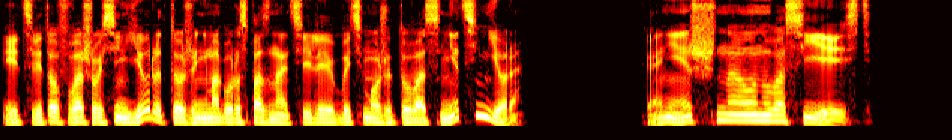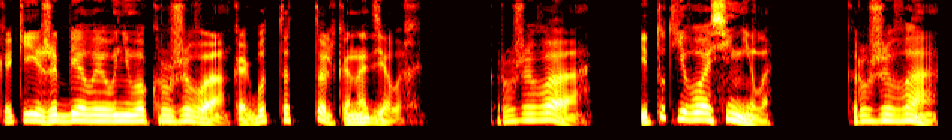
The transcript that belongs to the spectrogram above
и цветов вашего сеньора тоже не могу распознать, или, быть может, у вас нет сеньора?» «Конечно, он у вас есть. Какие же белые у него кружева, как будто только надел их. Кружева. И тут его осенило. Кружева.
